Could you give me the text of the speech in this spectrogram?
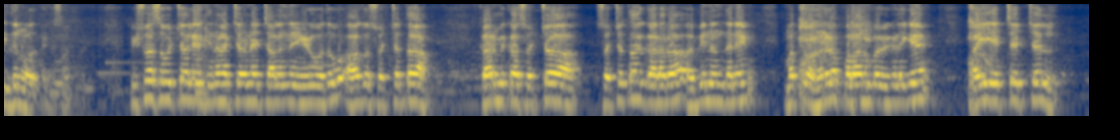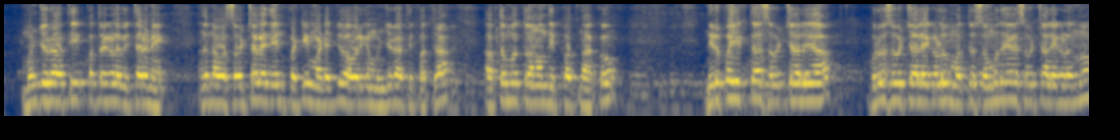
ಇದನ್ನು ಓದಬೇಕು ಸರ್. ವಿಶ್ವ ಶೌಚಾಲಯ ದಿನಾಚರಣೆ ಚಾಲನೆ ನೀಡುವುದು ಹಾಗೂ ಸ್ವಚ್ಛತಾ ಕಾರ್ಮಿಕ ಸ್ವಚ್ಛ, ಸ್ವಚ್ಛತಾಗಾರರ ಅಭಿನಂದನೆ ಮತ್ತು ಅರ್ಹ ಫಲಾನುಭವಿಗಳಿಗೆ ಐ ಎಚ್ ಎಚ್ ಎಲ್ ಮಂಜೂರಾತಿ ಪತ್ರಗಳ ವಿತರಣೆ. ಅಂದ್ರೆ ನಾವು ಶೌಚಾಲಯದ ಏನು ಪಟ್ಟಿ ಮಾಡಿದ್ವಿ, ಅವರಿಗೆ ಮಂಜೂರಾತಿ ಪತ್ರ. ಹತ್ತೊಂಬತ್ತು, ಹನ್ನೊಂದು, ಇಪ್ಪತ್ನಾಲ್ಕು. ನಿರುಪಯುಕ್ತ ಶೌಚಾಲಯ, ಗೃಹ ಶೌಚಾಲಯಗಳು ಮತ್ತು ಸಮುದಾಯ ಶೌಚಾಲಯಗಳನ್ನು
